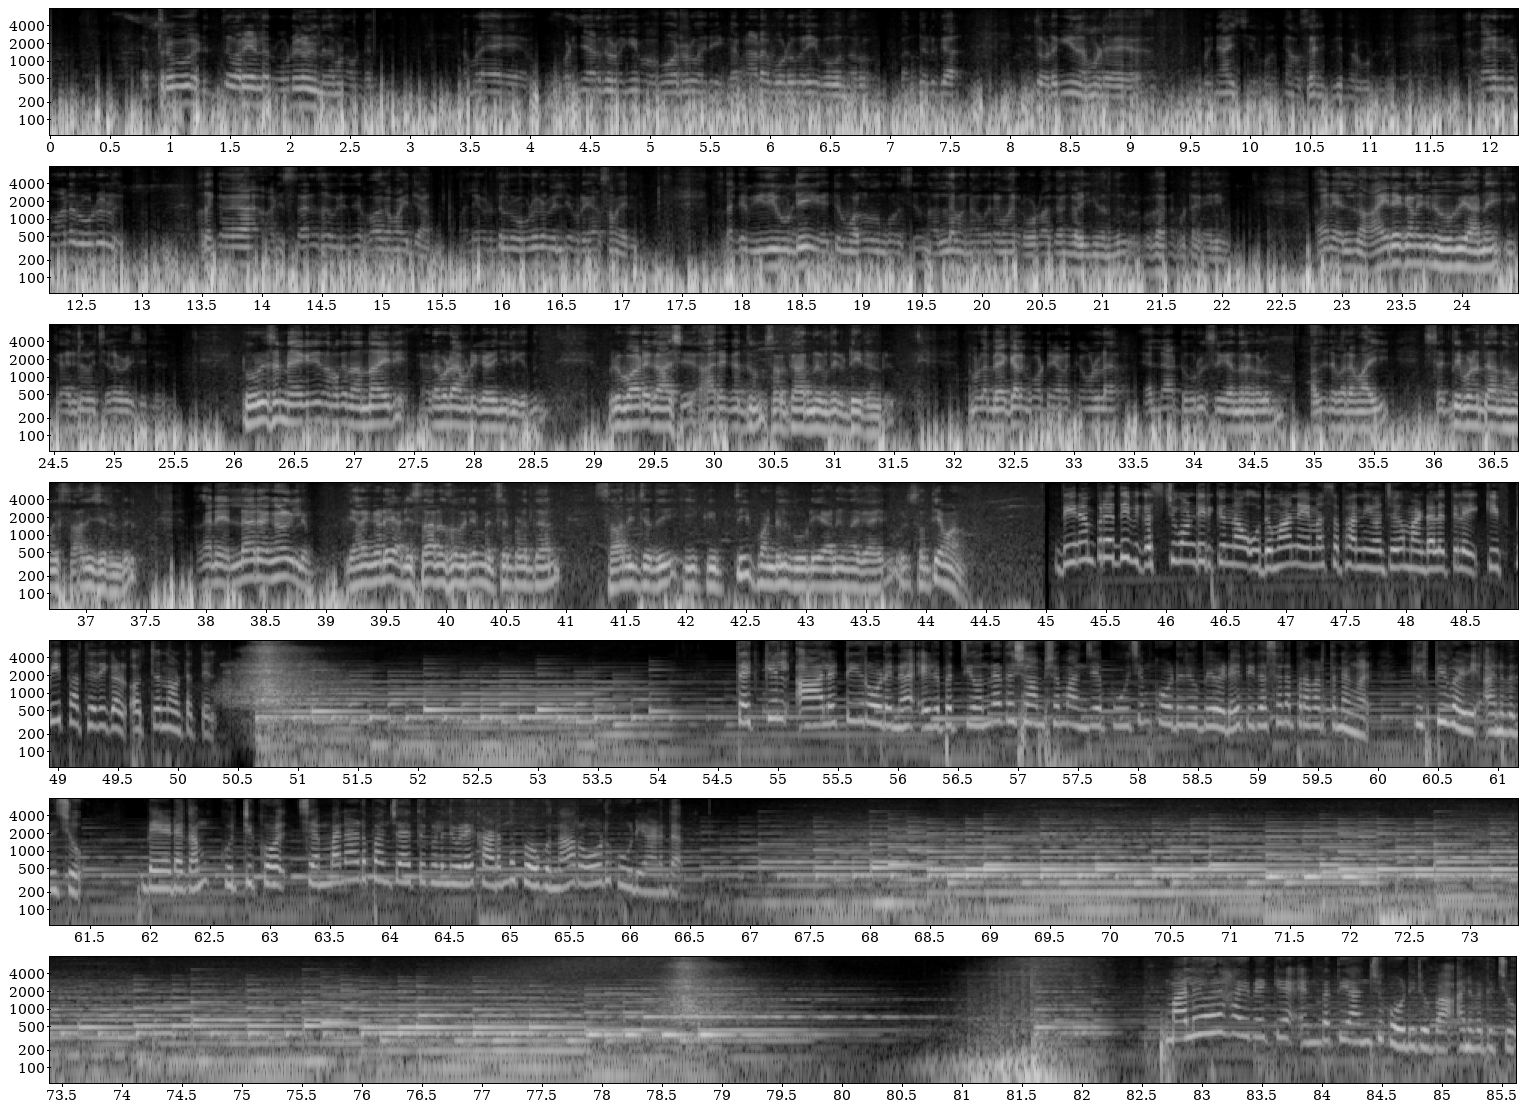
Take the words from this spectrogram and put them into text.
എത്രയോ എടുത്തു പറയേണ്ട റോഡുകളുണ്ട് നമ്മുടെ മണ്ഡലത്തിൽ. നമ്മളെ പടിഞ്ഞാറ് തുടങ്ങി ബോർഡർ വരെ കർണാടക ബോർഡർ വരെ പോകുന്ന റോ പന്തെടുക്ക തുടങ്ങി നമ്മുടെ ബുധനാഴ്ച പത്ത് അവസാനിപ്പിക്കുന്ന റോഡുണ്ട് അങ്ങനെ ഒരുപാട് റോഡുകൾ അതൊക്കെ അടിസ്ഥാന സൗകര്യത്തിന്റെ ഭാഗമായിട്ടാണ് മലയോരത്തിലെ റോഡുകൾ വലിയ പ്രയാസമായിരുന്നു അതൊക്കെ വീതി കൂട്ടി ഏറ്റവും വളവും കുറച്ച് നല്ല മനോഹരമായ റോഡാക്കാൻ കഴിഞ്ഞുവെന്ന് ഒരു പ്രധാനപ്പെട്ട കാര്യമാണ് അങ്ങനെ എല്ലാം ആയിരക്കണക്കിന് രൂപയാണ് ഈ കാര്യത്തിൽ ചെലവഴിച്ചിട്ടുള്ളത്. ടൂറിസം മേഖലയിൽ നമുക്ക് നന്നായി ഇടപെടാൻ വേണ്ടി കഴിഞ്ഞിരിക്കുന്നു. ഒരുപാട് കാശ് ആ രംഗത്തും സർക്കാരിന് നിന്ന് കിട്ടിയിട്ടുണ്ട്. നമ്മളെ ബേക്കൽ കോട്ടയടക്കമുള്ള എല്ലാ ടൂറിസ്റ്റ് കേന്ദ്രങ്ങളും അതിന്റെ ഫലമായി ശക്തിപ്പെടുത്താൻ നമുക്ക് സാധിച്ചിട്ടുണ്ട്. അങ്ങനെ എല്ലാ രംഗങ്ങളിലും ജനങ്ങളുടെ അടിസ്ഥാന സൗകര്യം മെച്ചപ്പെടുത്താൻ സാധിച്ചത് ഈ കിഫ്റ്റി ഫണ്ടിൽ കൂടിയാണ് എന്ന കാര്യം ഒരു സത്യമാണ്. ദിനം പ്രതി വികസിച്ചുകൊണ്ടിരിക്കുന്ന ഉദുമ നിയമസഭാ നിയോജക മണ്ഡലത്തിലെ കിഫ്ബി പദ്ധതികൾ ഒറ്റനോട്ടത്തിൽ. തെക്കിൽ ആലട്ടി റോഡിന് എഴുപത്തിയൊന്ന് ദശാംശം അഞ്ച് പൂജ്യം കോടി രൂപയുടെ വികസന പ്രവർത്തനങ്ങൾ കിഫ്ബി വഴി അനുവദിച്ചു. ബേടകം കുറ്റിക്കോൾ ചെമ്മനാട് പഞ്ചായത്തുകളിലൂടെ കടന്നുപോകുന്ന റോഡ് കൂടിയാണിത്. മലയോര ഹൈവേക്ക് എൺപത്തി അഞ്ച് കോടി രൂപ അനുവദിച്ചു.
